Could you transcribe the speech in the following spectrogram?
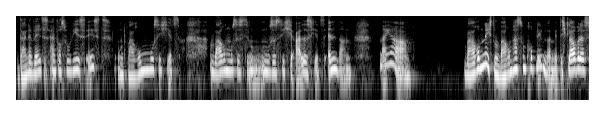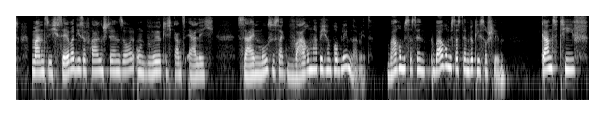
deine Welt ist einfach so, wie es ist. Und warum muss ich jetzt, warum muss es, muss es sich alles jetzt ändern? Naja, Warum nicht und warum hast du ein Problem damit? Ich glaube, dass man sich selber diese Fragen stellen soll und wirklich ganz ehrlich sein muss und sagt, warum habe ich ein Problem damit? Warum ist das denn, warum ist das denn wirklich so schlimm? Ganz tief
